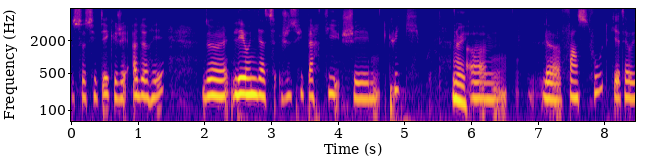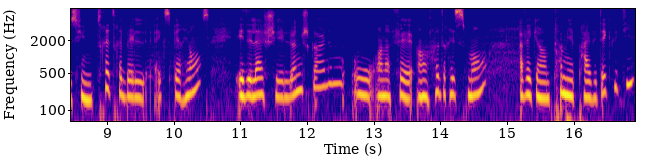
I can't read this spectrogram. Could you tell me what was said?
société que j'ai adorée. De Leonidas, je suis partie chez Quick, Oui. euh, le fast food, qui était aussi une très très belle expérience. Et de là chez Lunch Garden, où on a fait un redressement avec un premier private equity.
